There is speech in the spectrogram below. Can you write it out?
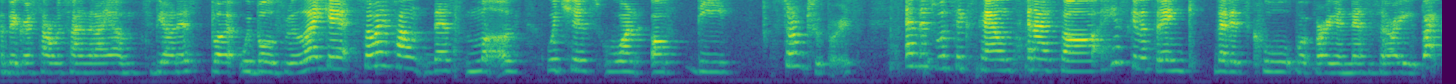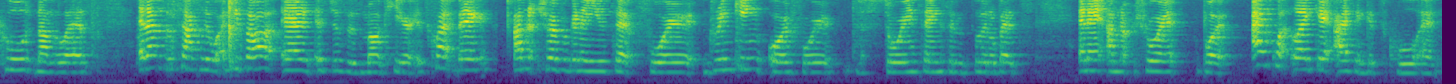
a bigger Star Wars fan than I am to be honest but we both really like it so I found this mug which is one of the stormtroopers. And this was six pounds and I thought he's gonna think that it's cool but very unnecessary but cool nonetheless. And that's exactly what he thought and it's just this mug here. It's quite big. I'm not sure if we're gonna use it for drinking or for just storing things in little bits in it. I'm not sure but I quite like it. I think it's cool and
